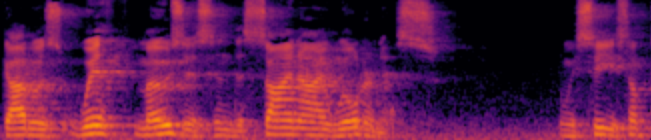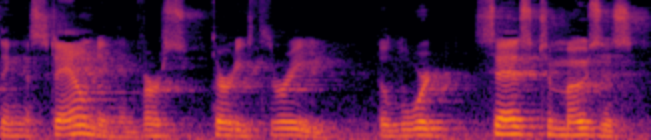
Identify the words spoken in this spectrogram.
God was with Moses in the Sinai wilderness. And we see something astounding in verse 33 the Lord says to Moses,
